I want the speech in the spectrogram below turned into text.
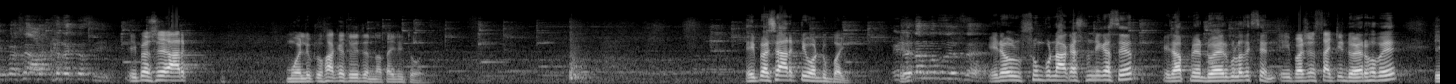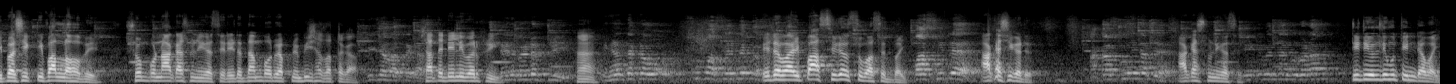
এই পাশে এই পাশে আর মোবাইল একটু ফাঁকে তৈরি দেন না তাই দিতে হয়। এই পাশে আরেকটি ওয়ার্ডুব ভাই। এটাও সম্পূর্ণ আকাশমণি গাছের। এটা আপনার ডয়ারগুলো দেখছেন? এই পাশে চারটি ডয়ার হবে এই পাশে একটি পাল্লা হবে। সম্পূর্ণ আকাশমণি গাছের। এটার দাম পড়বে আপনি বিশ হাজার টাকা। সাথে ডেলিভারি ফ্রি হ্যাঁ। সুপার সেট এটা ভাই পাঁচ সিটার সুপ আছে ভাই। আকাশি কাঠের। আকাশমণি গাছের। টিটিউল দিব তিনটা ভাই।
